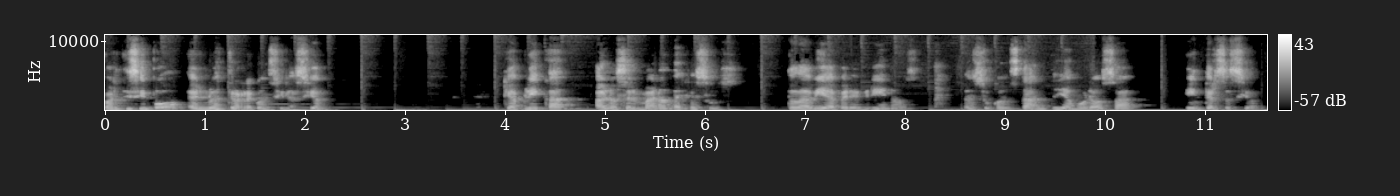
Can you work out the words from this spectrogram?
participó en nuestra reconciliación, que aplica a los hermanos de Jesús, todavía peregrinos, en su constante y amorosa intercesión.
